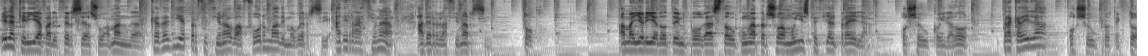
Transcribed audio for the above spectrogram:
Ela quería parecerse a súa Amanda. Cada día perfeccionaba a forma de moverse, a de reaccionar, a de relacionarse. Todo. A maioría do tempo gastao cunha persoa moi especial para ela, o seu coidador. Para cadela, o seu protector.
